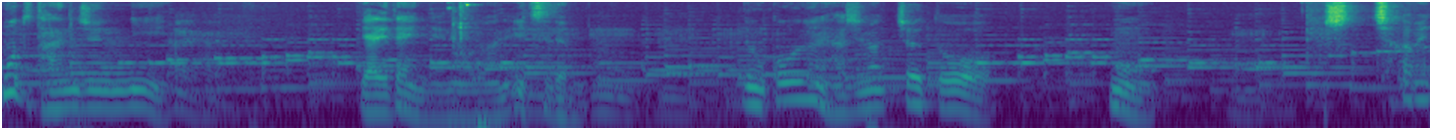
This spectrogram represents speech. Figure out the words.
もっと単純にはいはいやりたいんだよね俺はね。いつでも。でもこういうふうに始まっちゃうともうしっちゃかめっ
